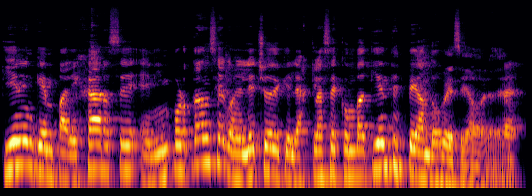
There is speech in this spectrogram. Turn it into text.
tienen que emparejarse en importancia con el hecho de que las clases combatientes pegan dos veces ahora.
